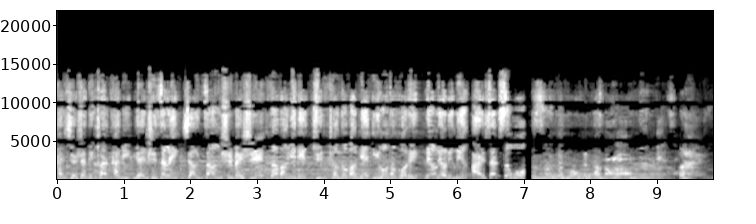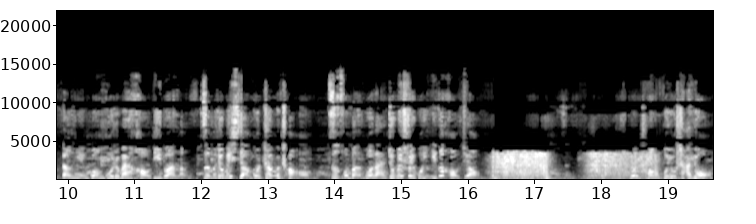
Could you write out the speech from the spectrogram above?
看雪山冰川，探秘原始森林，享藏式美食。客房预订寻成都广电一路通国旅六六零零二三四五。唉，当年光顾着买好地段了，怎么就没想过这么吵？自从搬过来就没睡过一个好觉。关窗户有啥用？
